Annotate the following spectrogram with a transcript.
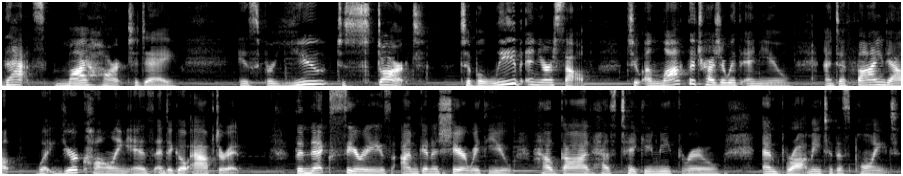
That's my heart today is for you to start to believe in yourself, to unlock the treasure within you, and to find out what your calling is and to go after it. The next series, I'm going to share with you how God has taken me through and brought me to this point.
